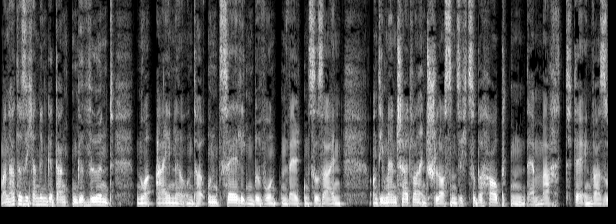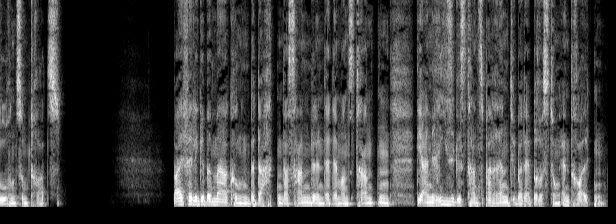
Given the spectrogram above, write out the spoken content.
Man hatte sich an den Gedanken gewöhnt, nur eine unter unzähligen bewohnten Welten zu sein, und die Menschheit war entschlossen, sich zu behaupten, der Macht der Invasoren zum Trotz. Beifällige Bemerkungen bedachten das Handeln der Demonstranten, die ein riesiges Transparent über der Brüstung entrollten.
